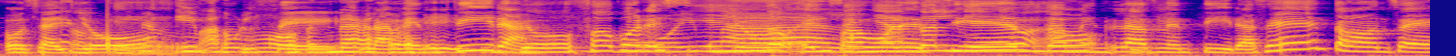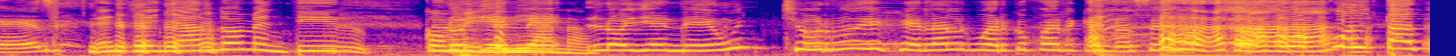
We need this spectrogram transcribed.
O sea, yo Ok. impulsé Mamona, la mentira. Yo favoreciendo, mal. enseñando al niño a favoreciendo mentir. las mentiras. Entonces, Enseñando a mentir con lo llené, lo llené un chorro de gel al huerco para que no se notara. Ocultando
